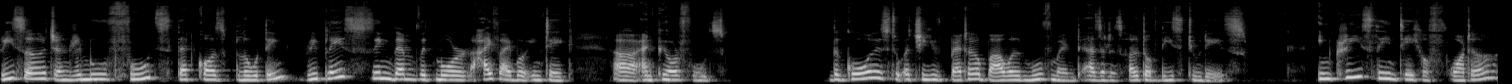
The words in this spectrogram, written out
Research and remove foods that cause bloating, replacing them with more high fiber intake uh, and pure foods. The goal is to achieve better bowel movement as a result of these two days. Increase the intake of water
